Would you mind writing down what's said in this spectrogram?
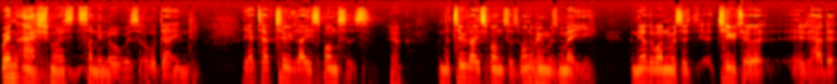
When Ash, my son in law, was ordained, he had to have two lay sponsors. Yeah. And the two lay sponsors, one of whom was me, and the other one was a tutor who had at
